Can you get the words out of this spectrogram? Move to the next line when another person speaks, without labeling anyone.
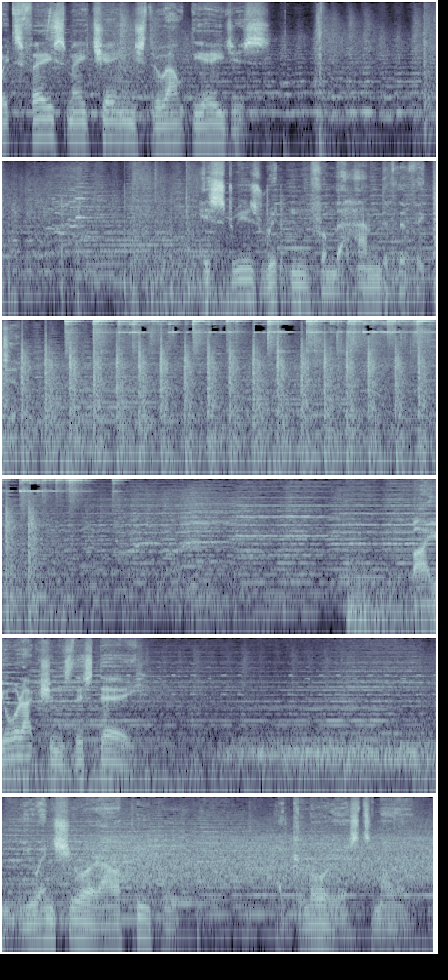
though its face may change throughout the ages. History is written from the hand of the victor. By your actions this day, you ensure our people a glorious tomorrow.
